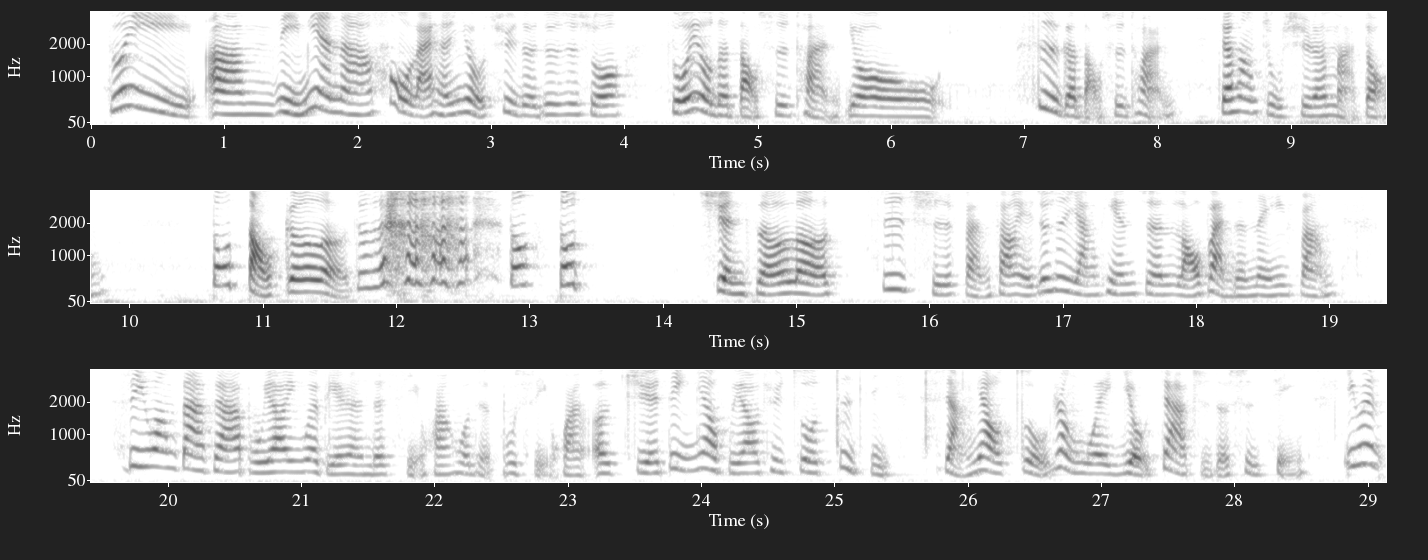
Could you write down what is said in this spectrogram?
所以，嗯，里面呢，后来很有趣的就是说，所有的导师团有四个导师团，加上主持人马东，都倒戈了，就是都 都。选择了支持反方，也就是杨天真老板的那一方，希望大家不要因为别人的喜欢或者不喜欢而决定要不要去做自己想要做、认为有价值的事情。因为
